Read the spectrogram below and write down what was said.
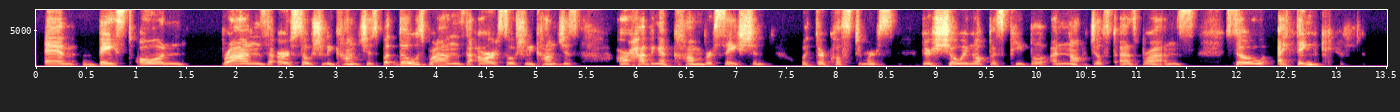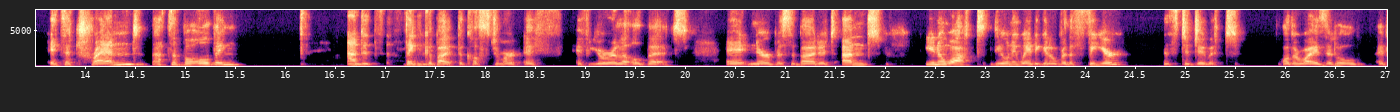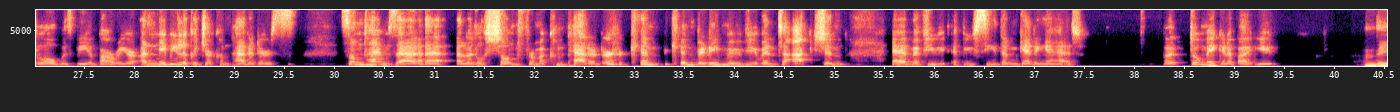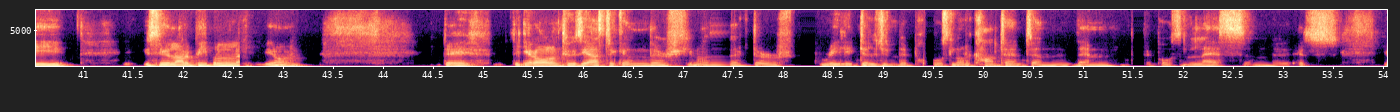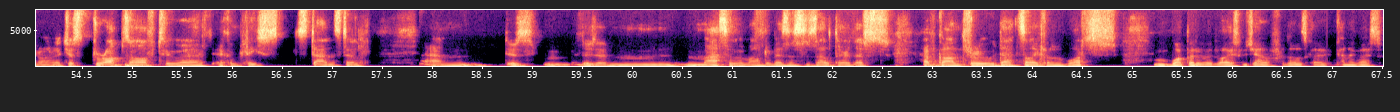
um, based on brands that are socially conscious, but those brands that are socially conscious are having a conversation with their customers. They're showing up as people and not just as brands. So I think it's a trend that's evolving. And it's think about the customer if if you're a little bit uh, nervous about it. And you know what? The only way to get over the fear is to do it. Otherwise it'll it'll always be a barrier. And maybe look at your competitors. Sometimes a, a little shunt from a competitor can can really move you into action um, if you if you see them getting ahead but don't make it about you. And the you see a lot of people you know they they get all enthusiastic and they're you know they're, they're really diligent. They post a lot of content and then they're posting less and it's you know and it just drops off to a, a complete standstill. And there's there's a massive amount of businesses out there that have gone through that cycle. What what bit of advice would you have for those guys, kind of guys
